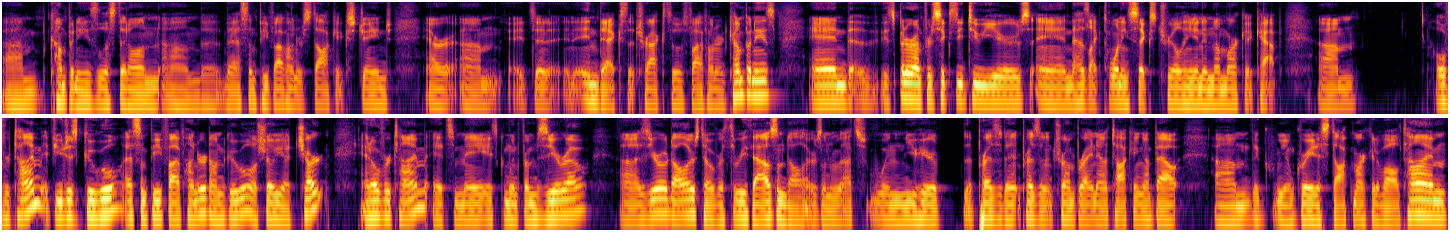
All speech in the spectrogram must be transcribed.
um, companies listed on the, the S&P 500 stock exchange. Or, um, it's an index that tracks those 500 companies, and it's been around for 62 years and has like 26 trillion in the market cap. Um, over time if you just google s&p 500 on google it'll show you a chart. And over time it's may it's went from zero uh, zero dollars to over three thousand dollars and that's when you hear the president, President Trump, right now talking about um, the you know greatest stock market of all time,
